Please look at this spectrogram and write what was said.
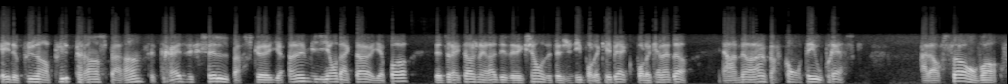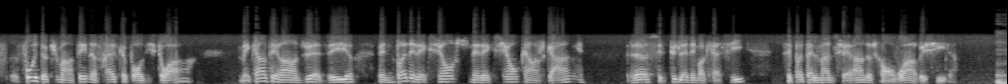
et de plus en plus transparents. C'est très difficile parce qu'il y a un million d'acteurs. Il n'y a pas le directeur général des élections aux États-Unis pour le Québec, pour le Canada. Il y en a un par comté ou presque. Alors ça, on va, faut le documenter, ne serait-ce que pour l'histoire. Mais quand tu es rendu à dire une bonne élection, c'est une élection quand je gagne, là, c'est plus de la démocratie. C'est pas tellement différent de ce qu'on voit en Russie, là. Hmm.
